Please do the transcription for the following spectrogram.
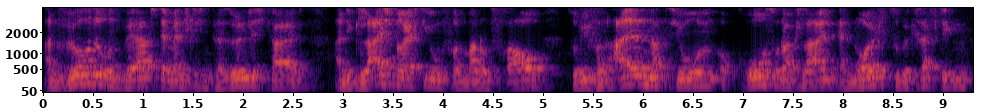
an Würde und Wert der menschlichen Persönlichkeit, an die Gleichberechtigung von Mann und Frau sowie von allen Nationen, ob groß oder klein, erneut zu bekräftigen.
